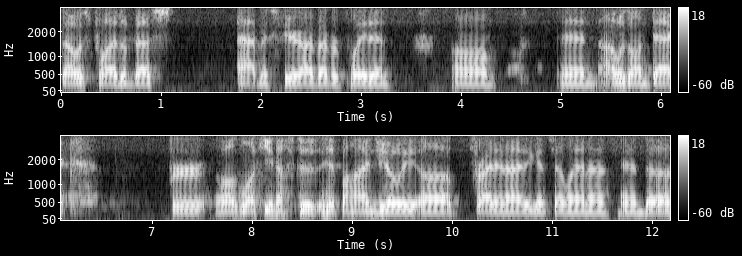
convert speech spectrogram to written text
that was probably the best atmosphere I've ever played in. Um, and I was on deck for. Well, I was lucky enough to hit behind Joey uh, Friday night against Atlanta, and uh,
